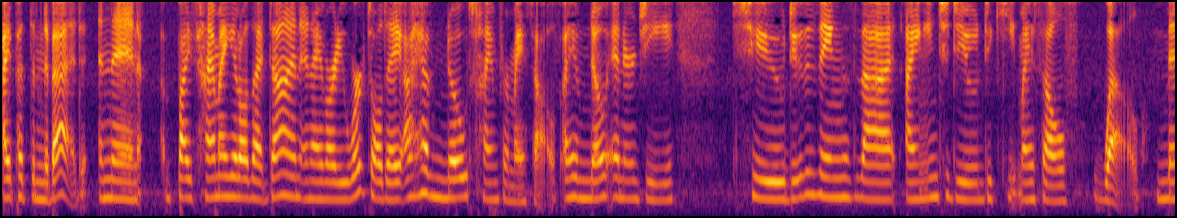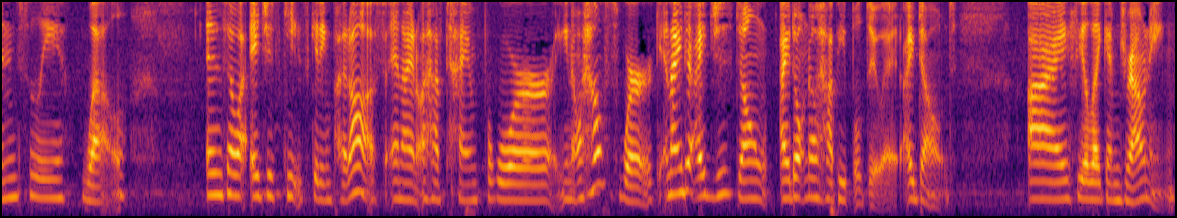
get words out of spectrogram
I put them to bed. And then by the time I get all that done and I've already worked all day, I have no time for myself. I have no energy to do the things that I need to do to keep myself well, mentally well. And so it just keeps getting put off and I don't have time for, you know, housework. And I, I just don't, I don't know how people do it. I don't. I feel like I'm drowning.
